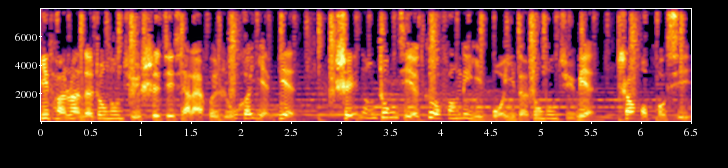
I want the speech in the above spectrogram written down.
一团乱的中东局势，接下来会如何演变？谁能终结各方利益博弈的中东局面？稍后剖析。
